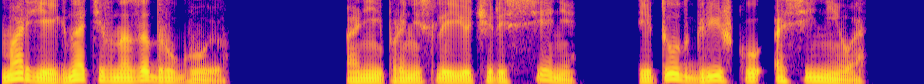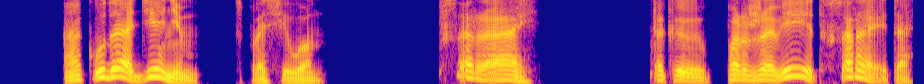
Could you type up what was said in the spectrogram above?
Марья Игнатьевна за другую. Они пронесли ее через сени, и тут Гришку осенило. «А куда денем?» — спросил он. «В сарай». «Так э, поржавеет в сарае-то?»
